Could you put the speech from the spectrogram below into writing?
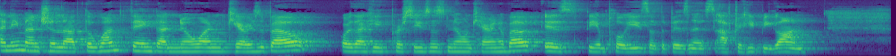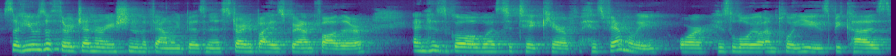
and he mentioned that the one thing that no one cares about or that he perceives as no one caring about is the employees of the business after he'd be gone. So he was a third generation in the family business, started by his grandfather, and his goal was to take care of his family or his loyal employees because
